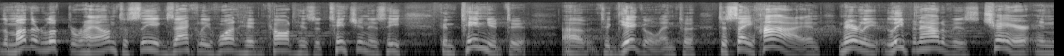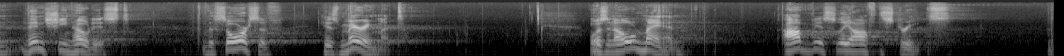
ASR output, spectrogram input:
the mother looked around to see exactly what had caught his attention as he continued to, uh, to giggle and to, to say hi and nearly leaping out of his chair. And then she noticed the source of his merriment was an old man, obviously off the streets. The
